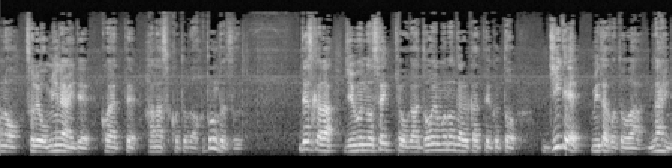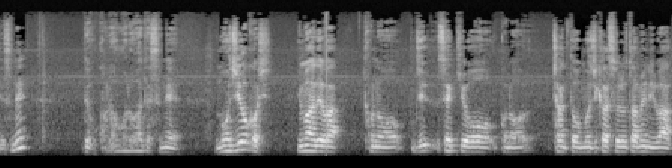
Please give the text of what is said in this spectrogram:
のそれを見ないでこうやって話すことがほとんどです。ですから自分の説教がどういうものであるかということを字で見たことはないんですね。でもこの頃はですね文字起こし今まではこの説教をこのちゃんと文字化するためには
